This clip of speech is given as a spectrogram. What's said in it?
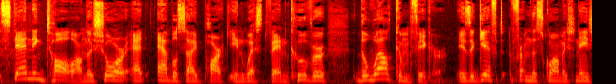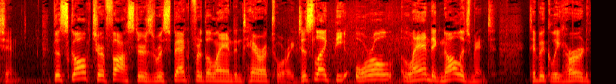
Standing tall on the shore at Ambleside Park in West Vancouver, the welcome figure is a gift from the Squamish Nation. The sculpture fosters respect for the land and territory, just like the oral land acknowledgement typically heard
